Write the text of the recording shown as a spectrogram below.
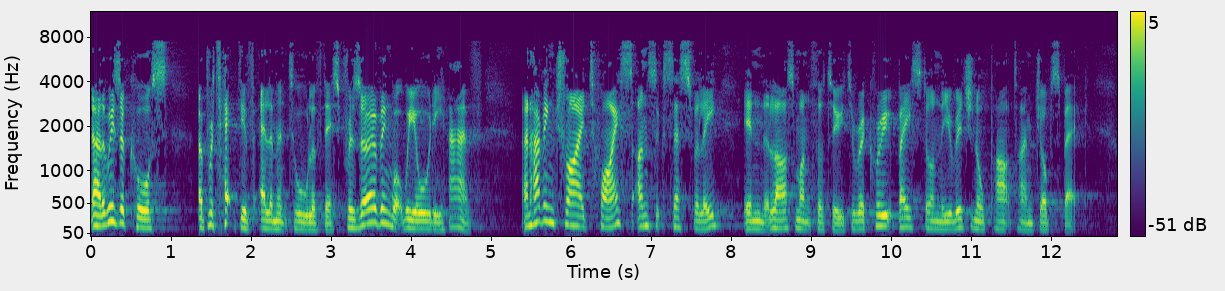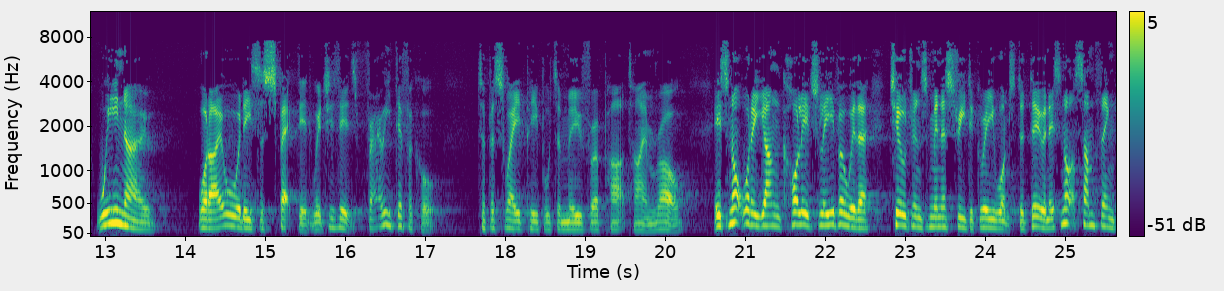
Now, there is, of course, a protective element to all of this, preserving what we already have. And having tried twice unsuccessfully in the last month or two to recruit based on the original part time job spec, we know what I already suspected, which is it's very difficult to persuade people to move for a part time role. It's not what a young college leaver with a children's ministry degree wants to do, and it's not something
